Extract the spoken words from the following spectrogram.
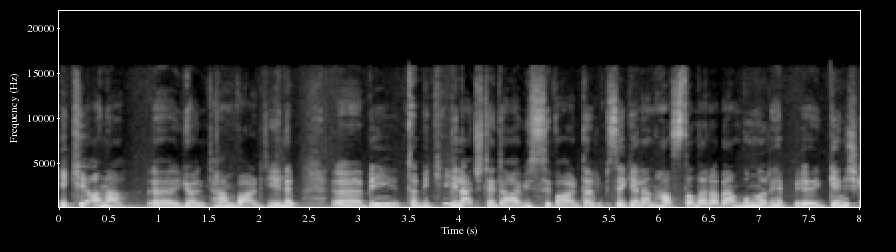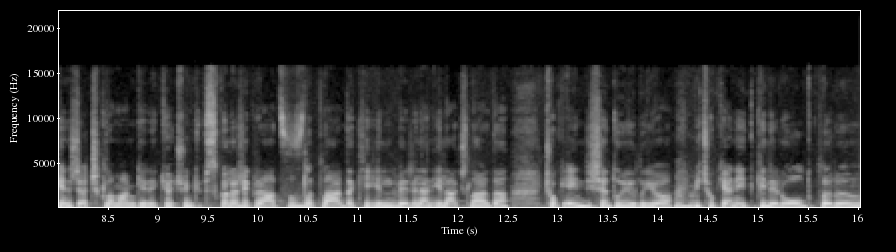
iki ana e, yöntem var diyelim. E, bir tabii ki ilaç tedavisi vardır. Bize gelen hastalara ben bunları hep e, geniş geniş açıklamam gerekiyor. Çünkü psikolojik rahatsızlıklardaki il, verilen ilaçlarda çok endişe duyuluyor. Birçok yani etkileri oldukları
